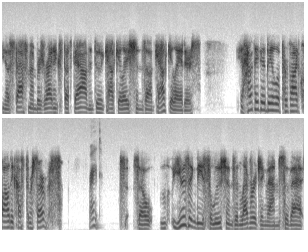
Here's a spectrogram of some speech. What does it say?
you know, staff members writing stuff down and doing calculations on calculators, how are they going to be able to provide quality customer service? Right. So, so using these solutions and leveraging them so that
